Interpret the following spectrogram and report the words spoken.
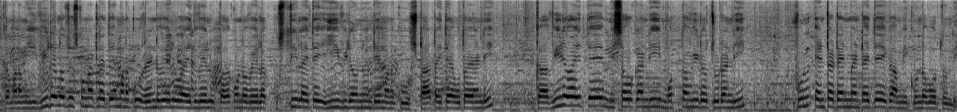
ఇక మనం ఈ వీడియోలో చూసుకున్నట్లయితే మనకు రెండు వేలు ఐదు వేలు పదకొండు వేల కుస్తీలు అయితే ఈ వీడియో నుండి మనకు స్టార్ట్ అయితే అవుతాయండి. ఇక వీడియో అయితే మిస్ అవ్వకండి మొత్తం వీడియో చూడండి. ఫుల్ ఎంటర్టైన్మెంట్ అయితే ఇక మీకు ఉండబోతుంది.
